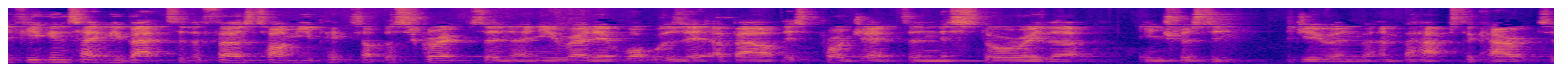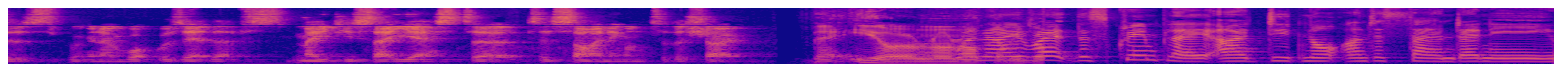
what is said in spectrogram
if you can take me back to the first time you picked up the script and, and you read it, what was it about this project and this story that interested you and, and perhaps the characters? You know, what was it that made you say yes to, to signing onto the show? When I read the screenplay, I did not understand any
